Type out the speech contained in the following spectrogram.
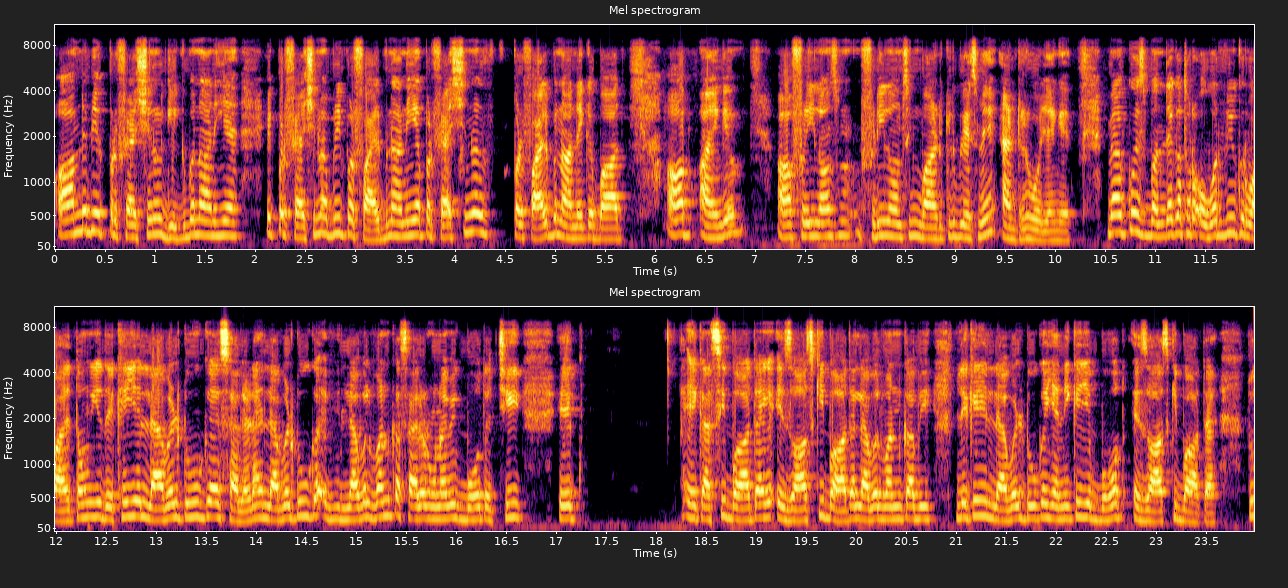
آپ نے بھی ایک پروفیشنل گگ بنانی ہے، ایک پروفیشنل اپنی پروفائل بنانی ہے۔ پروفیشنل پروفائل بنانے کے بعد آپ آئیں گے، آپ فری لانس فری لانسنگ مارکیٹ پلیس میں انٹر ہو جائیں گے۔ میں آپ کو اس بندے کا تھوڑا اوور ویو کروا دیتا ہوں۔ یہ دیکھیں، یہ لیول ٹو کا سیلڈ ہے۔ لیول ٹو کا لیول ون کا سیلڈ ہونا بھی بہت اچھی ایک ایک ایسی بات ہے کہ اعزاز کی بات ہے لیول ون کا بھی۔ لیکن یہ لیول ٹو کا یعنی کہ یہ بہت اعزاز کی بات ہے۔ تو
